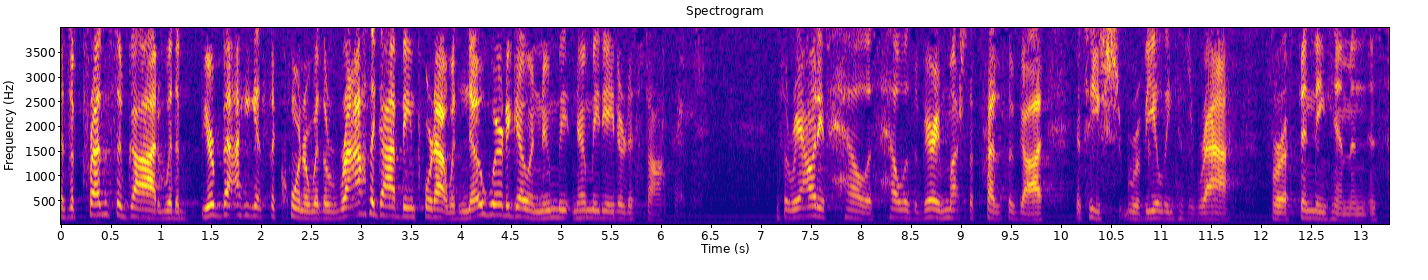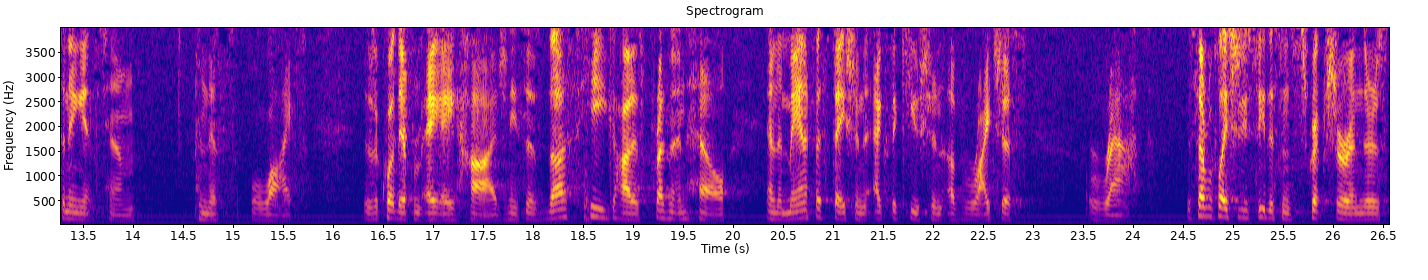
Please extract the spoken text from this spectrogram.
is the presence of God with a, your back against the corner, with the wrath of God being poured out, with nowhere to go and no, mediator to stop it. So the reality of hell is hell is very much the presence of God as he's revealing his wrath for offending him and, and sinning against him in this life. There's a quote there from A.A. Hodge, and he says, Thus he, God, is present in hell and the manifestation and execution of righteous wrath. There's several places you see this in Scripture, and there's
